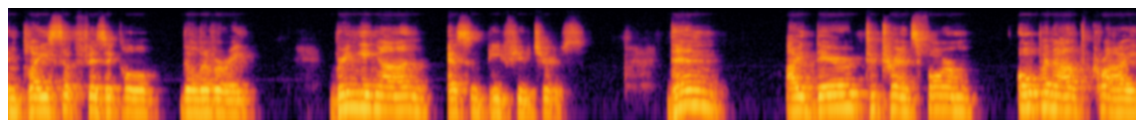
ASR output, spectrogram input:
in place of physical delivery, bringing on S&P futures. Then I dared to transform open outcry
